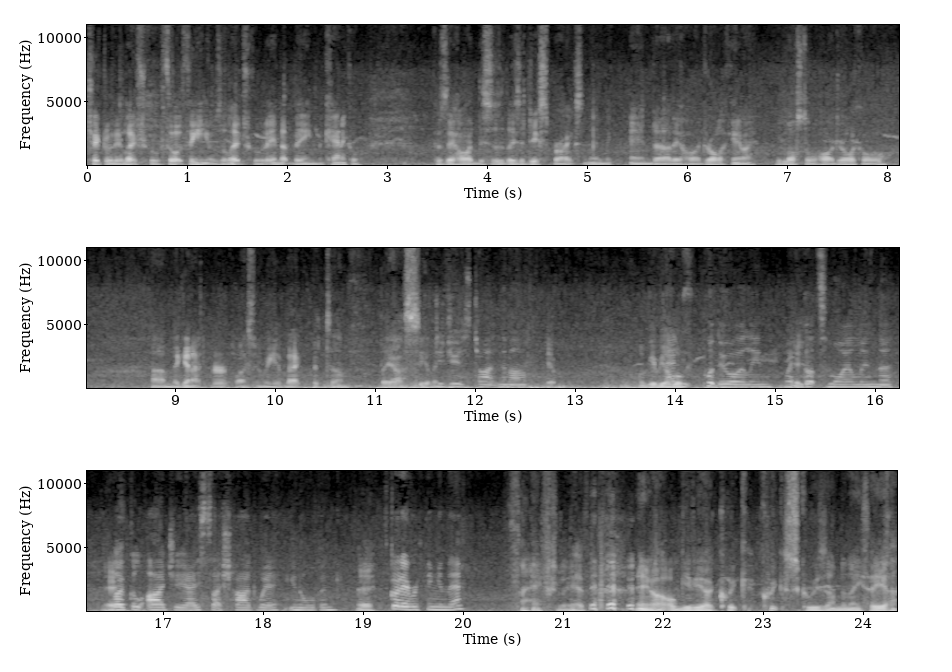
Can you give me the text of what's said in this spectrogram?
checked with the electrical. Thought thinking it was electrical, it ended up being mechanical because they're hyd- This is these are disc brakes and then the, and uh, they're hydraulic. Anyway, we lost all hydraulic oil. Um, they're going to have to be replaced when we get back, but um, they are sealing. Did you just tighten them up Yep. I'll give you a and look. put the oil in? Went and got some oil in the Yeah. local IGA slash hardware in Auburn. Yeah, It's got everything in there. I actually have. anyway, I'll give you a quick quick squeeze underneath here.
